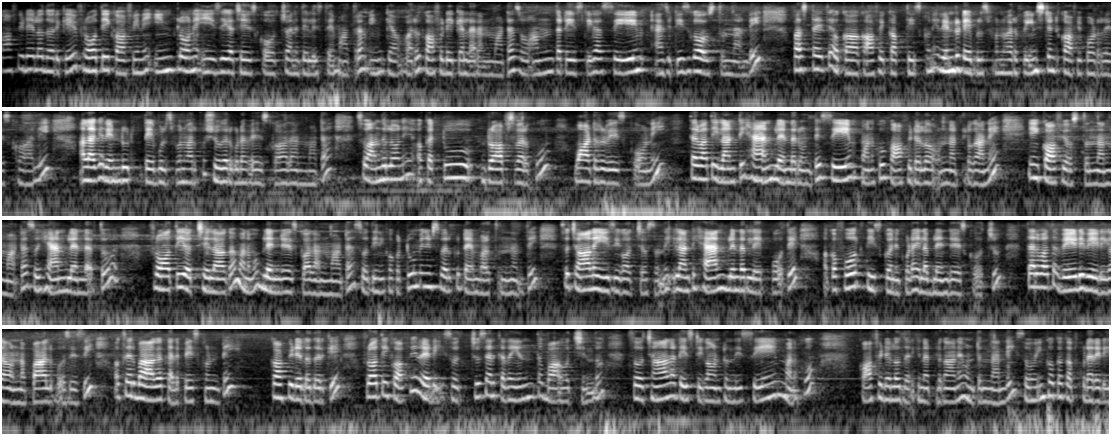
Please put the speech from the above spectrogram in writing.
Coffee డేలో దొరికే ఫ్రోతీ కాఫీని ఇంట్లోనే ఈజీగా చేసుకోవచ్చు అని తెలిస్తే మాత్రం ఇంకెవ్వరు కాఫీ డేకి వెళ్ళారనమాట సో అంత టేస్టీగా సేమ్ యాజ్ ఇట్ ఈస్గా వస్తుందండి. ఫస్ట్ అయితే ఒక కాఫీ కప్ తీసుకొని రెండు టేబుల్ స్పూన్ వరకు ఇన్స్టెంట్ కాఫీ పౌడర్ వేసుకోవాలి. అలాగే రెండు టేబుల్ స్పూన్ వరకు షుగర్ కూడా వేసుకోవాలన్నమాట. సో అందులోనే ఒక టూ డ్రాప్స్ వరకు వాటర్ వేసుకొని తర్వాత ఇలాంటి హ్యాండ్ బ్లెండర్ ఉంటే సేమ్ మనకు కాఫీడలో ఉన్నట్లుగానే ఈ కాఫీ వస్తుందన్నమాట. సో హ్యాండ్ బ్లెండర్తో ఫ్రాతీ వచ్చేలాగా మనము బ్లెండ్ చేసుకోవాలన్నమాట. సో దీనికి ఒక టూ మినిట్స్ వరకు టైం పడుతుంది అంతే సో చాలా ఈజీగా వచ్చేస్తుంది. ఇలాంటి హ్యాండ్ బ్లెండర్ లేకపోతే ఒక ఫోర్క్ తీసుకొని కూడా ఇలా బ్లెండ్ చేసుకోవచ్చు. తర్వాత వేడి వేడిగా ఉన్న పాలు పోసేసి ఒకసారి బాగా కలిపేసుకుంటే కాఫీ డేలో దొరికే ఫ్రాతీ కాఫీ రెడీ. సో చూసారు కదా ఎంత బాగా వచ్చిందో సో చాలా టేస్టీగా ఉంటుంది. సేమ్ మనకు కాఫీ డేలో దొరికినట్లుగానే ఉంటుందండి. సో ఇంకొక కప్ కూడా రెడీ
